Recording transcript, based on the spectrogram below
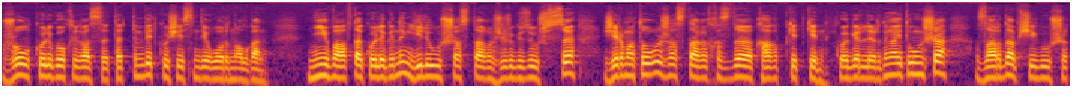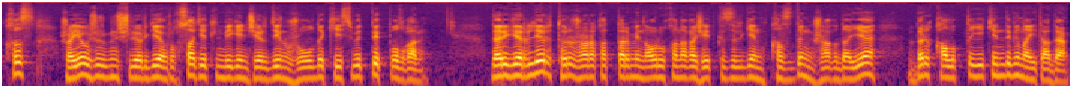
жол көлік оқиғасы Тәттімбет көшесінде орын алған. Нива автокөлігінің 53 жастағы жүргізушісі 29 жастағы қызды қағып кеткен. Куәгерлердің айтуынша зардап шегуші қыз жаяу жүргіншілерге рұқсат етілмеген жерден жолды кесіп өтпек болған. Дәрігерлер түрі жарақаттармен ауруханаға жеткізілген қыздың жағдайы бір қалыпты екендігін айтады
